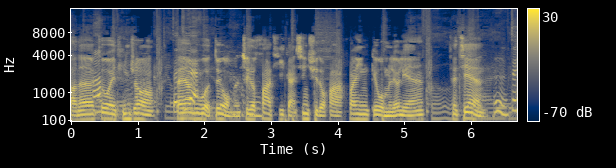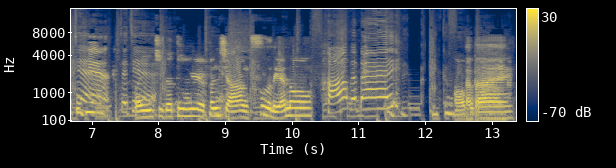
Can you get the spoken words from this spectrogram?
好的，各位听众，大家如果对我们这个话题感兴趣的话，欢迎给我们留言。再见。嗯，再见，再见。欢迎记得订阅、分享、四连哦。好，拜拜。好，拜拜。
